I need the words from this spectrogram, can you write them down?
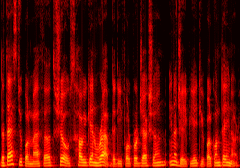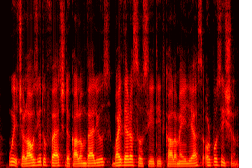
The test tuple method shows how you can wrap the default projection in a JPA tuple container, which allows you to fetch the column values by their associated column alias or position.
